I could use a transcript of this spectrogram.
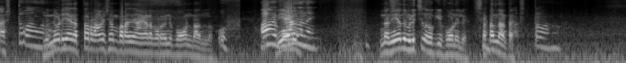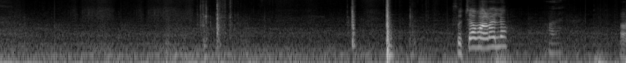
കഷ്ടമാണ് നിന്നോട് ഞാൻ എത്ര പ്രാവശ്യം പറഞ്ഞ അയാളെ പുറകിന് പോകണ്ടെന്ന്. ഓ. ആ നീ ഫോൺ തന്നെ. എന്നാ നീ അത് വിളിച്ചു നോക്കി ഫോണിൽ പെട്ടെന്നാട്ടെ. കഷ്ടമാണ്. സ്വിച്ച് ഓഫ് ആണല്ലോ. അതെ. ആ.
